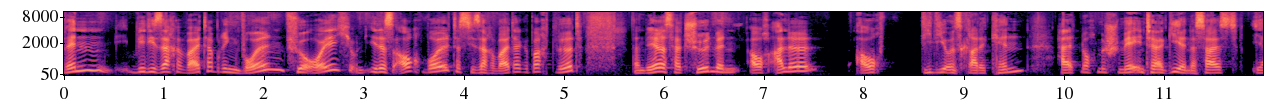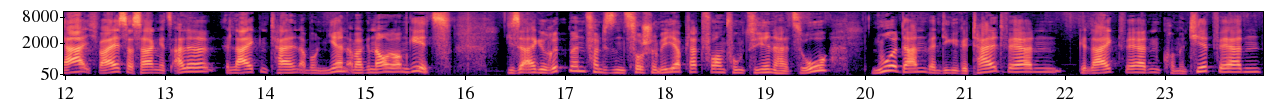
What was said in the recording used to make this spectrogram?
wenn wir die Sache weiterbringen wollen für euch und ihr das auch wollt, dass die Sache weitergebracht wird, dann wäre es halt schön, wenn auch alle, auch die, die uns gerade kennen, halt noch mehr interagieren. Das heißt, ja, ich weiß, das sagen jetzt alle, liken, teilen, abonnieren, aber genau darum geht's. Diese Algorithmen von diesen Social Media Plattformen funktionieren halt so, nur dann, wenn Dinge geteilt werden, geliked werden, kommentiert werden.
